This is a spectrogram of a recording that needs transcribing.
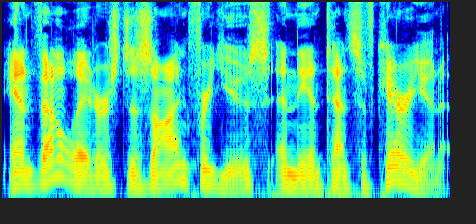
and ventilators designed for use in the intensive care unit.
